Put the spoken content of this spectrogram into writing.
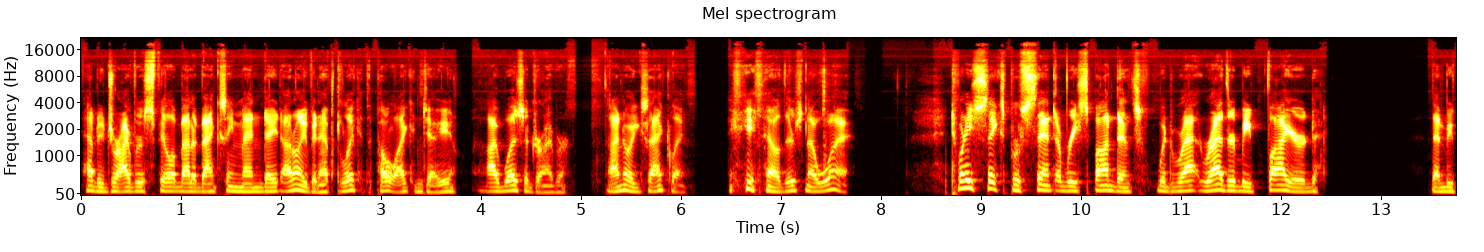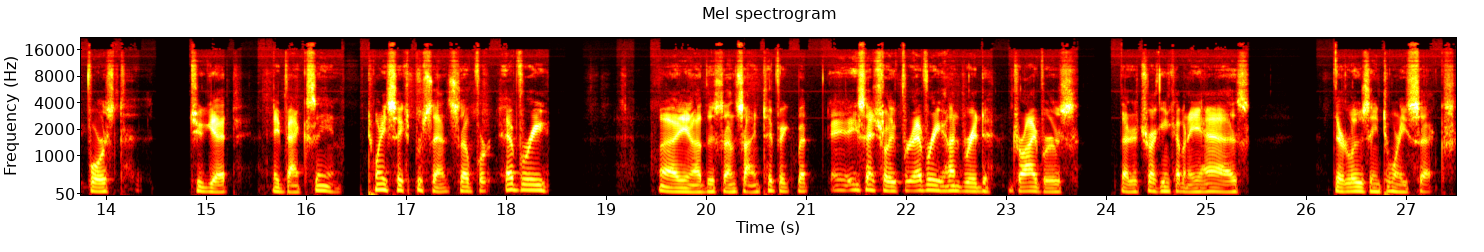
How do drivers feel about a vaccine mandate? I don't even have to look at the poll, I can tell you. I was a driver. I know exactly. you know, there's no way. 26% of respondents would ra- rather be fired than be forced to get a vaccine. 26%. So for every, uh, you know, this is unscientific, but essentially for every 100 drivers that a trucking company has, they're losing 26.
